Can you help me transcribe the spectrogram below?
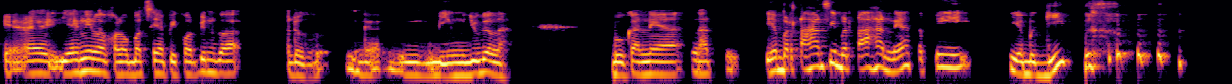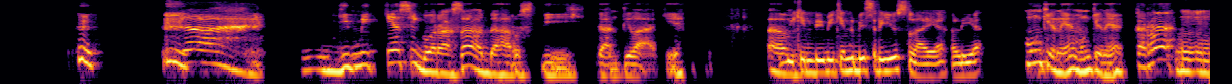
Kayak, ya ini loh kalau buat si Happy Corbin gua aduh nggak bingung juga lah. Bukannya nggak ya bertahan sih bertahan ya, tapi ya begitu. Ya, gimmicknya sih gue rasa udah harus diganti lagi. Um, bikin bikin lebih serius lah ya kali ya. Mungkin ya, mungkin ya. Karena Mm -mm.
